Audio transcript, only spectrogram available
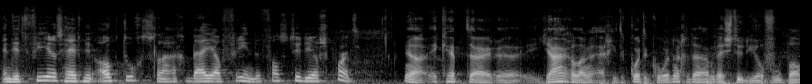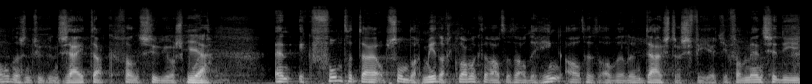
En dit virus heeft nu ook toegeslagen bij jouw vrienden van Studio Sport. Ja, ik heb daar eh, jarenlang eigenlijk de korte corner gedaan bij Studio Voetbal. Dat is natuurlijk een zijtak van Studio Sport. Ja. En ik vond het daar op zondagmiddag kwam ik er altijd al. Er hing altijd al wel een duister sfeertje van mensen die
